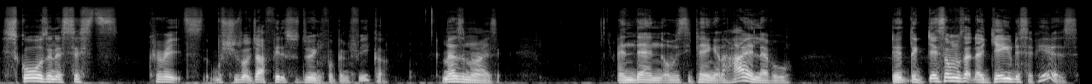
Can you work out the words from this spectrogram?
scores and assists creates, which is what João Felix was doing for Benfica. Mesmerizing. And then obviously playing at a higher level, the, the, it's almost like the game disappears.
